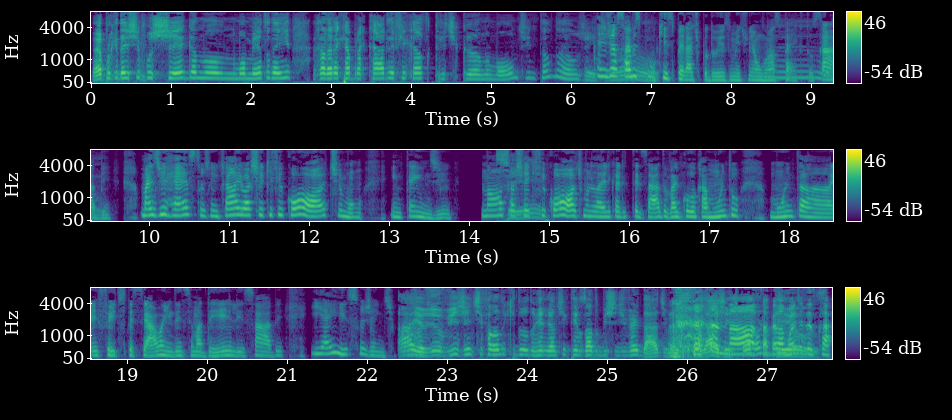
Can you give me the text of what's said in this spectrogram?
É porque daí, tipo, chega no, no momento, daí a galera quebra a cara e fica criticando um monte, então não, gente. A gente já não. sabe o que esperar, tipo, do Will Smith em algum aspecto, sabe? Mas de resto, gente, ah, eu achei que ficou ótimo, entende? Nossa, achei Sim. que ficou ótimo lá ele caracterizado. Vai colocar muito, muita efeito especial ainda em cima dele, sabe? E é isso, gente. Ah, eu, eu vi gente falando que do, do Rei Leão tinha que ter usado o bicho de verdade falei, Ah, gente, Nossa, pelo amor de Deus. Deus, claro.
